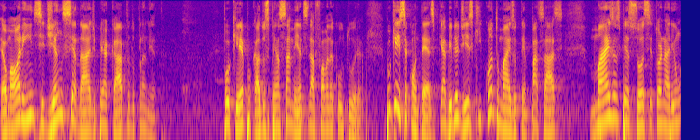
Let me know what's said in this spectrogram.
É o maior índice de ansiedade per capita do planeta. Por quê? Por causa dos pensamentos e da forma da cultura. Por que isso acontece? Porque a Bíblia diz que quanto mais o tempo passasse, mais as pessoas se tornariam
